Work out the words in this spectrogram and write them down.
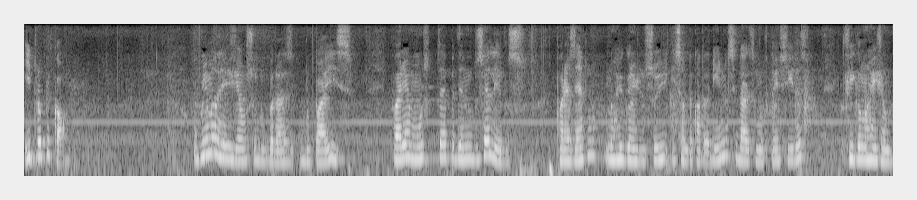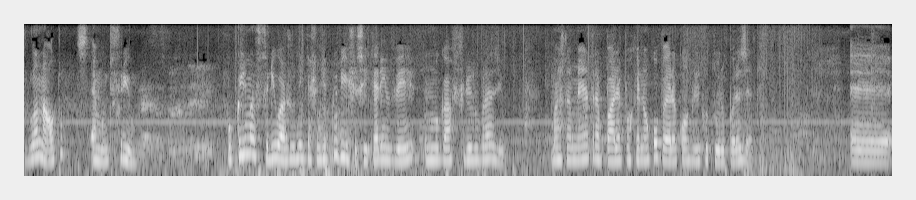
e tropical. O clima da região sul do, Brasil, do país varia muito dependendo dos relevos. Por exemplo, no Rio Grande do Sul e Santa Catarina, cidades muito conhecidas, que ficam na região do Planalto, é muito frio. O clima frio ajuda em questão de turistas que querem ver um lugar frio do Brasil, mas também atrapalha porque não coopera com a agricultura, por exemplo. É,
